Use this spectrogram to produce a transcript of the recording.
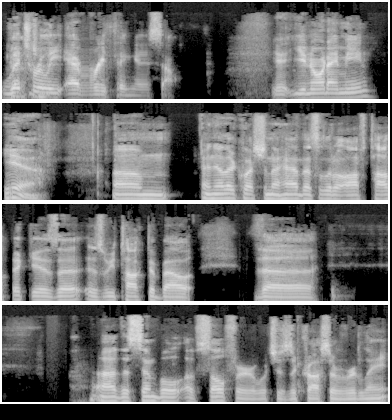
Literally everything is south. You, you know what I mean? Yeah. Um, another question I had that's a little off topic is uh, is we talked about the uh, the symbol of sulfur, which is a crossover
